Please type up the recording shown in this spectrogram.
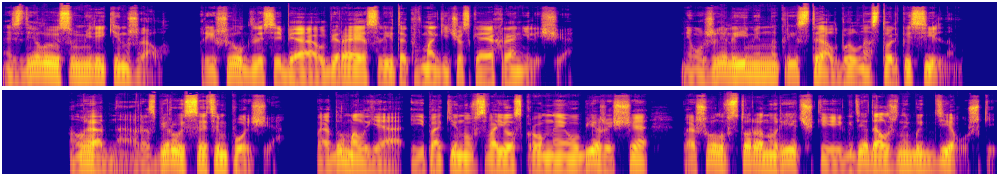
«Сделаю Сумири кинжал», — решил для себя, убирая слиток в магическое хранилище. Неужели именно кристалл был настолько сильным? Ладно, разберусь с этим позже. Подумал я и, покинув свое скромное убежище, пошел в сторону речки, где должны быть девушки,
